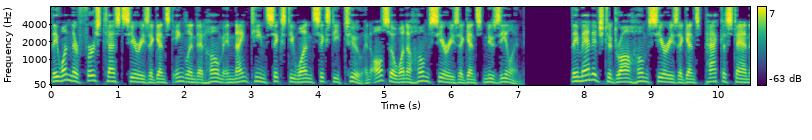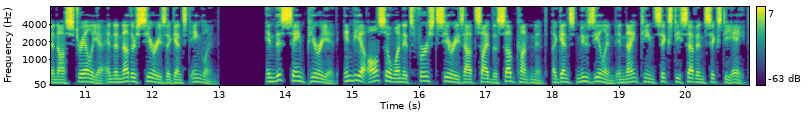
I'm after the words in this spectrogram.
They won their first Test series against England at home in 1961–62 and also won a home series against New Zealand. They managed to draw home series against Pakistan and Australia and another series against England. In this same period, India also won its first series outside the subcontinent, against New Zealand in 1967–68.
